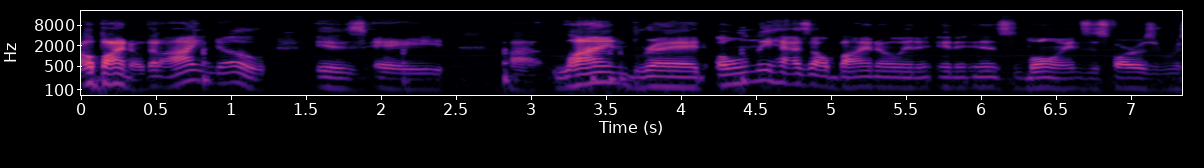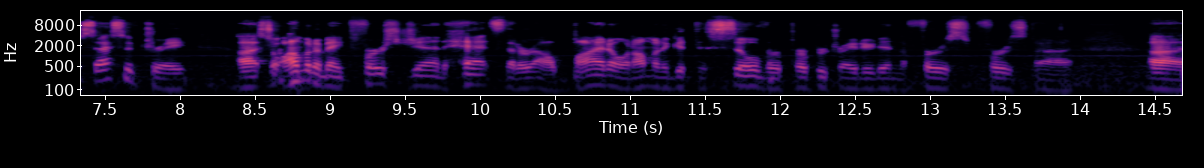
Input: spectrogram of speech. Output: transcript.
albino that I know is a uh, line bred, only has albino in, in, in its loins as far as a recessive trait. Uh, so I'm going to make first gen hets that are albino, and I'm going to get the silver perpetrated in the first first uh, uh,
